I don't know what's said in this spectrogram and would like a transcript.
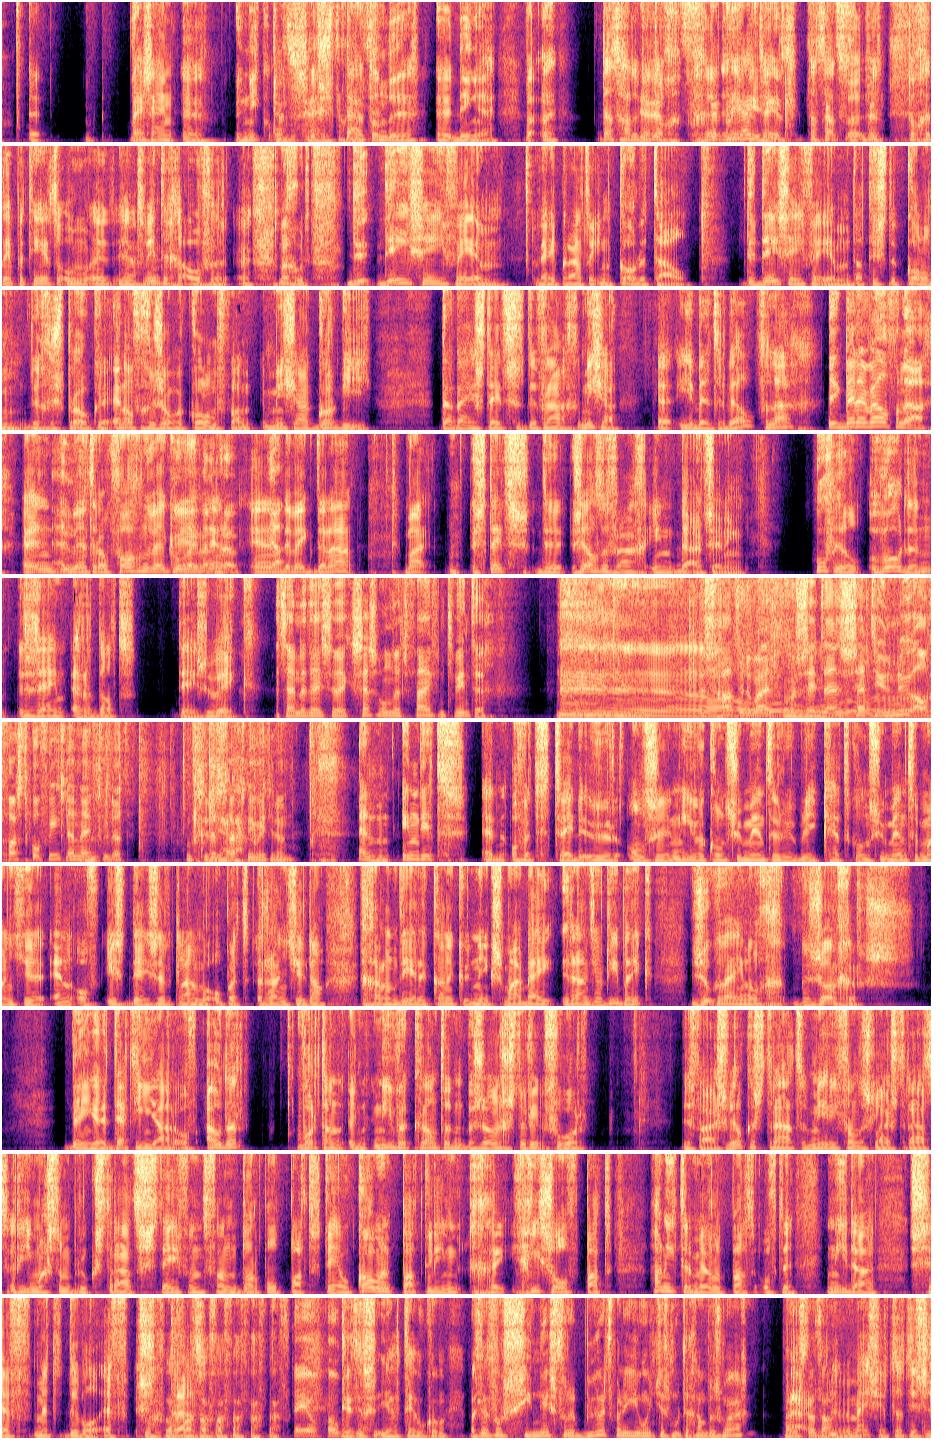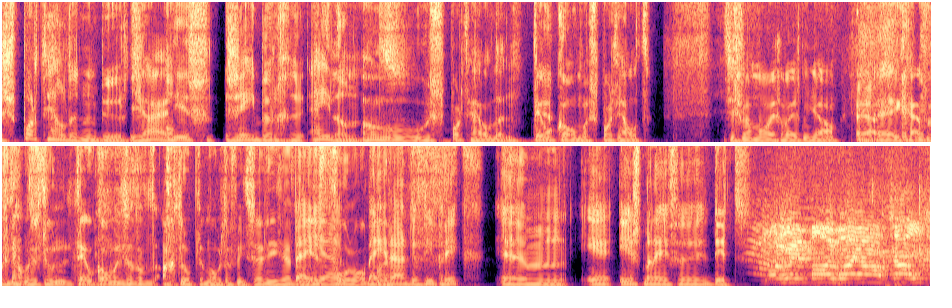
wij zijn uniek Dat toch stuitende dingen. dat hadden we Ja, dat- toch dat gerepeteerd. Dat hadden we Dat- eh, toch gerepeteerd om eh, Ja. 20 over. eh, maar goed, de DCVM. Wij praten in codetaal. De DCVM, dat is de column, de gesproken en of gezongen column van Misha Gorgi. Daarbij steeds de vraag: Misha, eh, je bent er wel vandaag? Ik ben er wel vandaag. En, u bent er ook volgende week Volgende weer. week ben ik en er ook. en Ja. de week daarna. Maar steeds dezelfde vraag in de uitzending. Hoeveel woorden zijn er dat deze week? Het zijn er deze week 625. Eh, Dus gaat u er maar even voor zitten. Zet u nu alvast koffie, dan heeft u dat, hoeft u dat Ja. straks niet meer te doen. En in dit, en of het tweede uur, onze nieuwe consumentenrubriek, het consumentenmandje. En of is deze reclame op het randje? Nou, garanderen kan ik u niks. Maar bij Radio Dieberik zoeken wij nog bezorgers. Ben je 13 jaar of ouder? Word dan een nieuwe krantenbezorgster voor de Vaars Wilkenstraat, Mary van der Sluisstraat, Rie Mastenbroekstraat, Steven van Dorpelpad, Theo Komenpad, Lien Giesolfpad, Hannie Termeulenpad of de Nida Sef met dubbel F Wacht, wacht, straat. wacht, wacht, wacht, wacht, wacht. Theo Koop. Dit is, ja, Theo Komen. Wat is dat voor sinistere buurt waar die jongetjes moeten gaan bezorgen? Waar is dat dan? Meisjes, dat is de Sportheldenbuurt. Ja, en die is... Zeeburger Eiland. Oh, sporthelden. Theo Komen, sportheld. Het is wel mooi geweest met jou. Eh, ik ga even wat anders doen. Theo Komen zat altijd achter op de motorfiets. Hè. Die zat Bij, eh, voorop. bij maar- Radio Dieprik. ehm, e- eerst maar even dit. My way, arseholes?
